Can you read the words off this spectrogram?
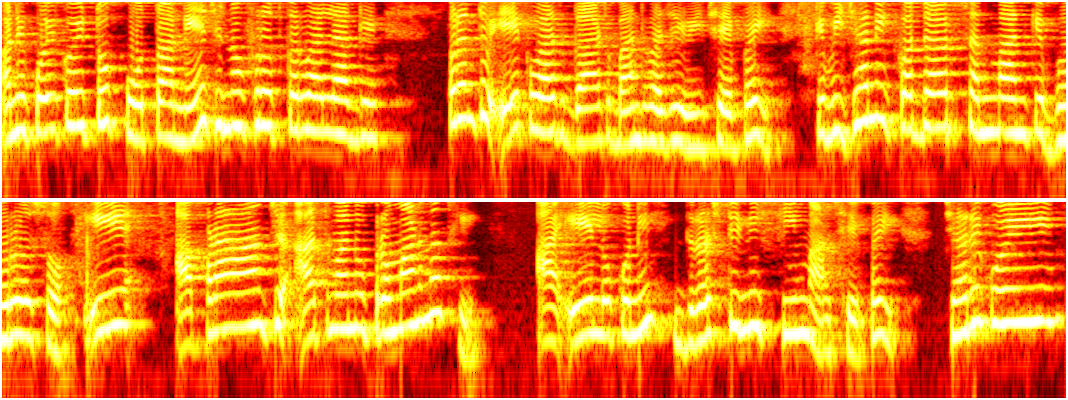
અને કોઈ કોઈ તો પોતાને જ નફરત કરવા લાગે. પરંતુ એક વાત ગાંઠ બાંધવા જેવી છે, ભાઈ, કે બીજાની કદર, સન્માન કે ભરોસો એ આપણા જ આત્માનું પ્રમાણ નથી. આ એ લોકોની દ્રષ્ટિની સીમા છે ભાઈ. જ્યારે કોઈ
